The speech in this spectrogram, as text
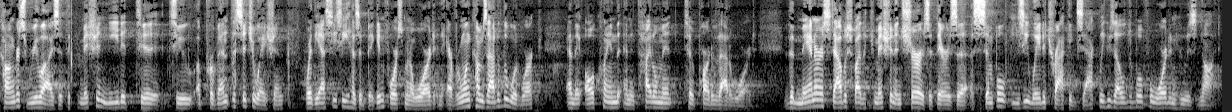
Congress realized that the commission needed to, to uh, prevent the situation where the SEC has a big enforcement award and everyone comes out of the woodwork and they all claim an entitlement to part of that award. The manner established by the Commission ensures that there is a, a, simple, easy way to track exactly who's eligible for award and who is not.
